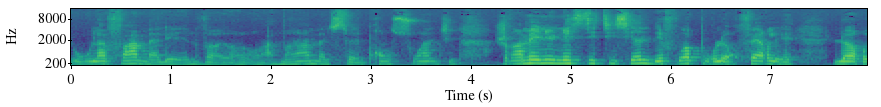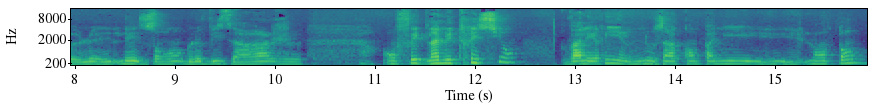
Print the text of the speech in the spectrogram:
où la femme, elle, va au hammam, elle, prend soin. je, ramène une esthéticienne des fois pour leur faire les, leur, les, les ongles, le visage on fait de la nutrition. Valérie nous a accompagnés longtemps.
